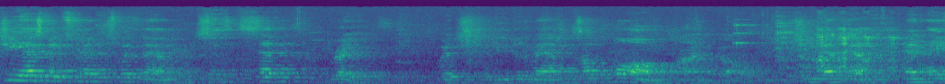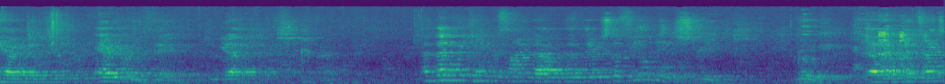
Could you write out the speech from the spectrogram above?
She has been friends with them since seventh grade which, if you do the math, is a long time ago. She met them, and they have been through everything together. And then we came to find out that there's the Fielding industry group that have been friends.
